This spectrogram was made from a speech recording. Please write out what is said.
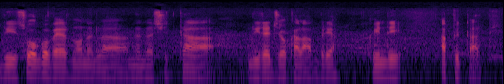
di, suo governo nella, nella città di Reggio Calabria. Quindi a più tardi.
